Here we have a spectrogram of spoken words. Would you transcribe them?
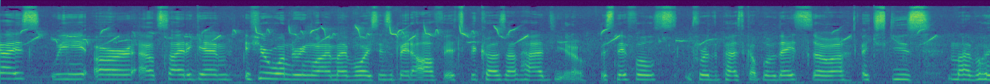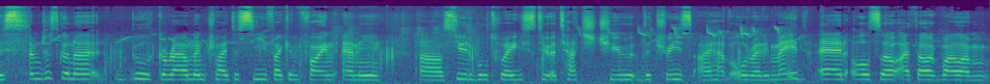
Guys, we are outside again. If you're wondering why my voice is a bit off, it's because I've had, you know, the sniffles for the past couple of days, so uh, excuse my voice. I'm just gonna look around and try to see if I can find any uh, suitable twigs to attach to the trees I have already made. And also I thought while I'm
